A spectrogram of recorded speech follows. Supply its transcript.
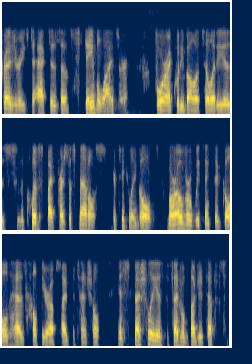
treasuries to act as a stabilizer for equity volatility is eclipsed by precious metals, particularly gold. Moreover, we think that gold has healthier upside potential, especially as the federal budget deficit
